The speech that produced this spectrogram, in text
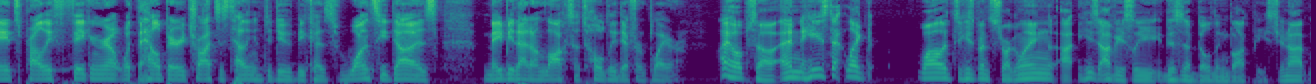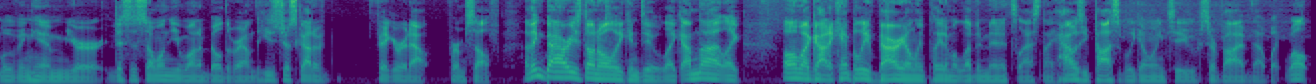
It's probably figuring out what the hell Barry Trotz is telling him to do because once he does, maybe that unlocks a totally different player. I hope so. And he's that like while he's been struggling, uh, he's obviously this is a building block piece. You're not moving him. You're this is someone you want to build around. He's just got to figure it out for himself. I think Barry's done all he can do. Like I'm not like, oh my god, I can't believe Barry only played him 11 minutes last night. How is he possibly going to survive that way? Well,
